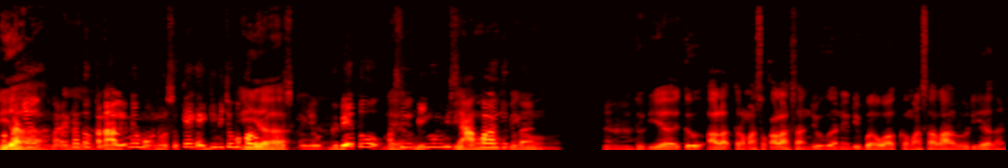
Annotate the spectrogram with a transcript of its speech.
Makanya mereka iya tuh kan. kenalinnya Momonosuke kayak gini. Coba kalau Iya. Momonosuke-nya gede tuh pasti Iya, bingung ini siapa bingung, gitu kan. bingung. Heeh. Itu dia itu alat termasuk alasan juga nih dibawa ke masa lalu dia kan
